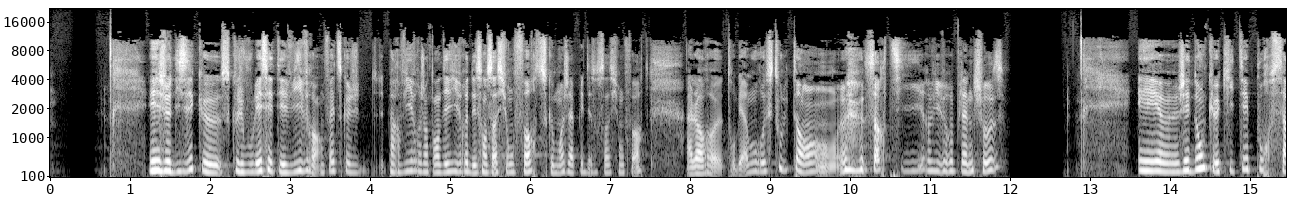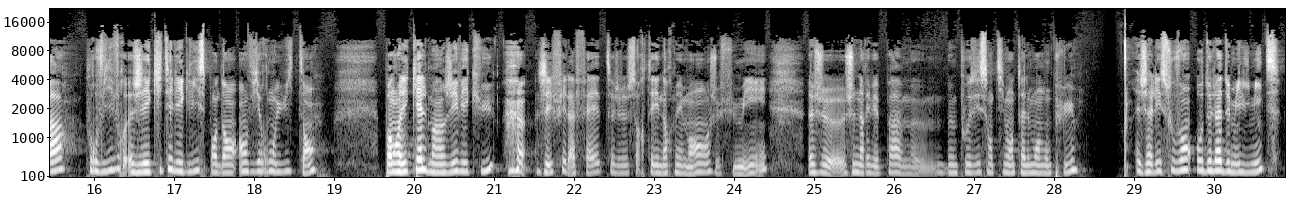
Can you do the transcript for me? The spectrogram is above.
Et je disais que ce que je voulais, c'était vivre. En fait, ce que par vivre, j'entendais vivre des sensations fortes, ce que moi j'appelais des sensations fortes. Alors, euh, tomber amoureuse tout le temps, sortir, vivre plein de choses. Et euh, j'ai donc quitté pour ça pour vivre, j'ai quitté l'église pendant environ huit ans, pendant lesquels ben, j'ai vécu, j'ai fait la fête, je sortais énormément, je fumais, je, n'arrivais pas à me, poser sentimentalement non plus. J'allais souvent au-delà de mes limites,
